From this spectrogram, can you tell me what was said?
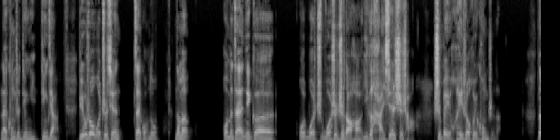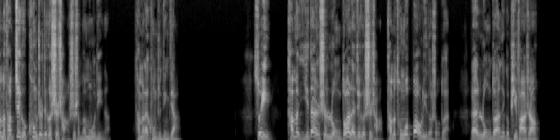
来控制定义定价。比如说我之前在广东，那么我们在那个我我我是知道哈，一个海鲜市场是被黑社会控制的。那么他这个控制这个市场是什么目的呢？他们来控制定价。所以他们一旦是垄断了这个市场，他们通过暴力的手段来垄断那个批发商，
